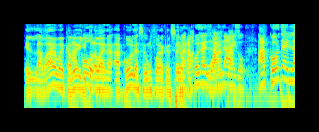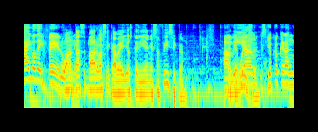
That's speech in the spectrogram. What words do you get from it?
el, la barba, el cabello y toda la vaina acorde a según fuera creciendo. Acorde al, al ¿cuántas- laigo. Acorde al laigo del pelo. ¿Cuántas barbas y cabellos tenían esa física? Habían, yo creo que eran,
